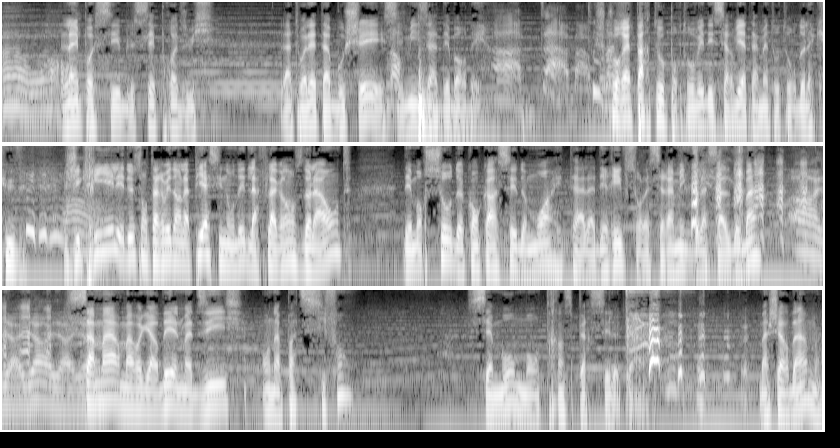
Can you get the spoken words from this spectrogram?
Ah, wow. l'impossible s'est produit. La toilette a bouché et s'est mise à déborder. Ah. Je courais partout pour trouver des serviettes à mettre autour de la cuve. J'ai crié, les deux sont arrivés dans la pièce inondés de la flagrance de la honte. Des morceaux de concassé de moi étaient à la dérive sur la céramique de la salle de bain. Sa mère m'a regardé, elle m'a dit On n'a pas de siphon. Ces mots m'ont transpercé le cœur. Ma chère dame,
